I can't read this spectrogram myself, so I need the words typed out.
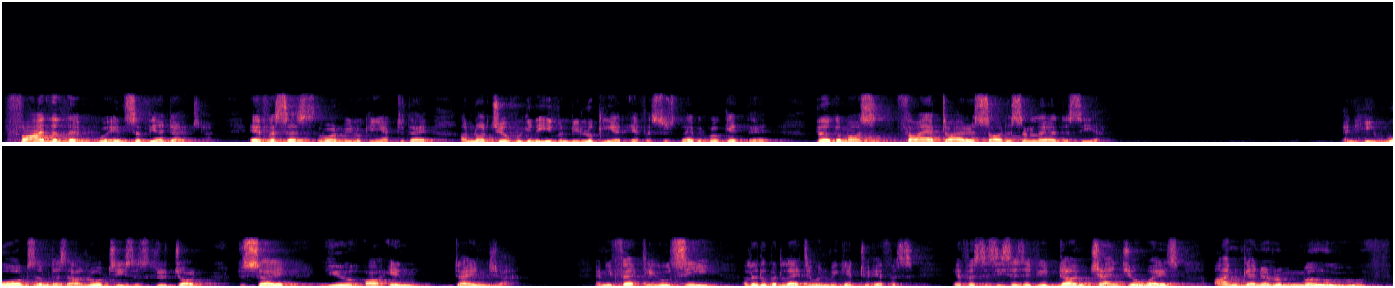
Five of them were in severe danger. Ephesus, the one we're looking at today, I'm not sure if we're going to even be looking at Ephesus today, but we'll get there. Pergamos, Thyatira, Sardis, and Laodicea. And he warns them, does our Lord Jesus through John, to say, You are in danger. And in fact, you will see a little bit later when we get to Ephesus, Ephesus, he says, If you don't change your ways, I'm going to remove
